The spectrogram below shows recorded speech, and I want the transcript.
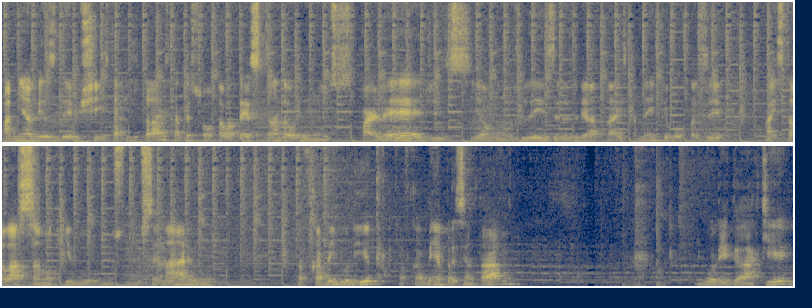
A minha mesa DMX está aqui de trás, tá pessoal? Estava testando alguns par LEDs e alguns lasers ali atrás também que eu vou fazer a instalação aqui no, no, no cenário para ficar bem bonito, para ficar bem apresentável. Vou ligar aqui.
